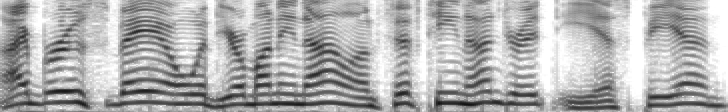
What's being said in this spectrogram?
I'm Bruce Vail with Your Money Now on E 1500 ESPN.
